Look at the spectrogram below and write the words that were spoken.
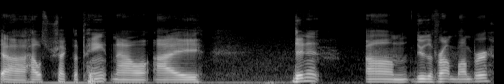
uh, helps protect the paint. Now I didn't um, do the front bumper.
